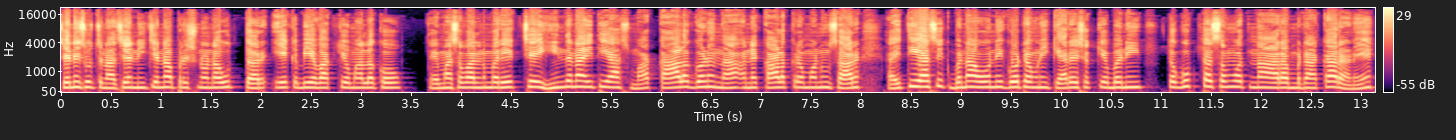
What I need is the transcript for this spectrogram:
જેની સૂચના છે, નીચેના પ્રશ્નોના ઉત્તર એક બે વાક્યોમાં લખો. તો એમાં સવાલ નંબર એક છે હિન્દના ઇતિહાસમાં કાળગણના અને કાળક્રમ અનુસાર ઐતિહાસિક બનાવોની ગોઠવણી ક્યારે શક્ય બની? તો ગુપ્ત સંવતના આરંભના કારણે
